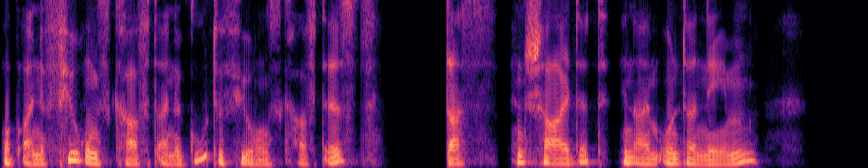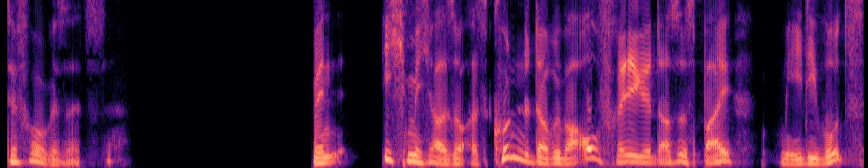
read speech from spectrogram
ob eine Führungskraft eine gute Führungskraft ist, das entscheidet in einem Unternehmen der Vorgesetzte. Wenn ich mich also als Kunde darüber aufrege, dass es bei Mediwoods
